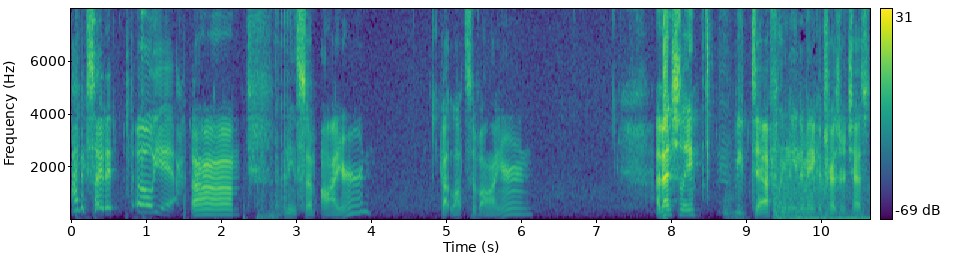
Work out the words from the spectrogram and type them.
I'm excited. Oh, yeah. Um, I need some iron. Got lots of iron. Eventually, we definitely need to make a treasure chest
